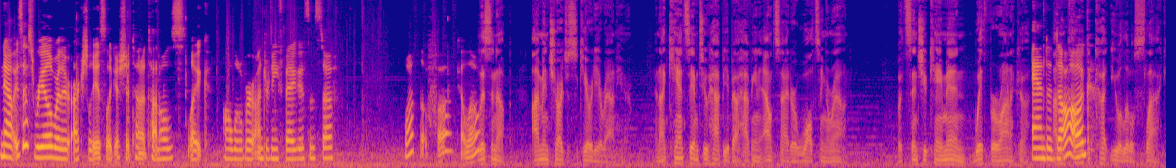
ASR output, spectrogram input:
Now, is this real where there actually is like a shit ton of tunnels, like all over underneath Vegas and stuff? What the fuck? Hello? Listen up. I'm in charge of security around here, and I can't say I'm too happy about having an outsider waltzing around. But since you came in with Veronica And a I'm dog. to cut you a little slack.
